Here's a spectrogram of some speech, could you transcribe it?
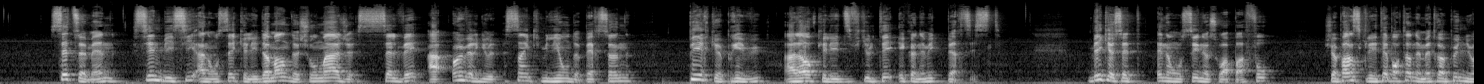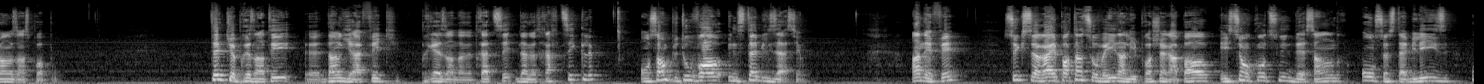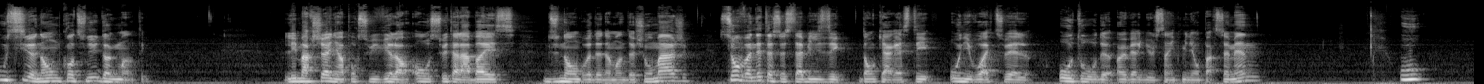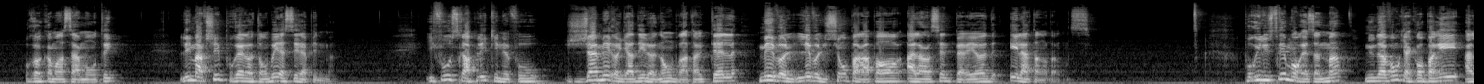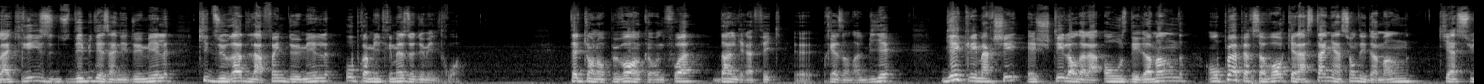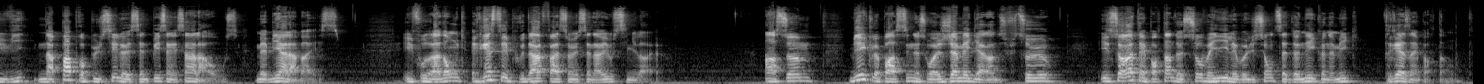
Cette semaine, CNBC annonçait que les demandes de chômage s'élevaient à 1,5 million de personnes, pire que prévu, alors que les difficultés économiques persistent. Bien que cet énoncé ne soit pas faux, je pense qu'il est important de mettre un peu de nuance dans ce propos. Tel que présenté euh, dans le graphique présent dans notre, dans notre article, on semble plutôt voir une stabilisation. En effet, ce qui sera important de surveiller dans les prochains rapports est si on continue de descendre, on se stabilise ou si le nombre continue d'augmenter. Les marchés ayant poursuivi leur hausse suite à la baisse du nombre de demandes de chômage, si on venait à se stabiliser, donc à rester au niveau actuel autour de 1,5 million par semaine, ou recommencer à monter, les marchés pourraient retomber assez rapidement. Il faut se rappeler qu'il ne faut jamais regarder le nombre en tant que tel, mais l'évolution par rapport à l'ancienne période et la tendance. Pour illustrer mon raisonnement, nous n'avons qu'à comparer à la crise du début des années 2000 qui dura de la fin de 2000 au premier trimestre de 2003. Tel qu'on peut voir encore une fois dans le graphique euh, présent dans le billet, bien que les marchés aient chuté lors de la hausse des demandes, on peut apercevoir que la stagnation des demandes qui a suivi n'a pas propulsé le S&P 500 à la hausse, mais bien à la baisse. Il faudra donc rester prudent face à un scénario similaire. En somme, bien que le passé ne soit jamais garant du futur, il sera important de surveiller l'évolution de cette donnée économique très importante.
